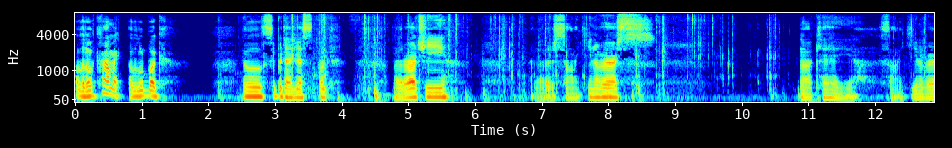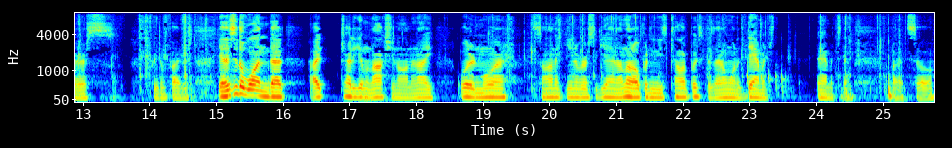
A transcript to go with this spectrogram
A little comic, a little book. A little Super Digest book. Another Archie. Another Sonic Universe. Okay, Sonic Universe, Freedom Fighters. Yeah, this is the one that I tried to get an auction on, and I ordered more Sonic Universe again. I'm not opening these comic books because I don't want to damage damage them. All right, so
